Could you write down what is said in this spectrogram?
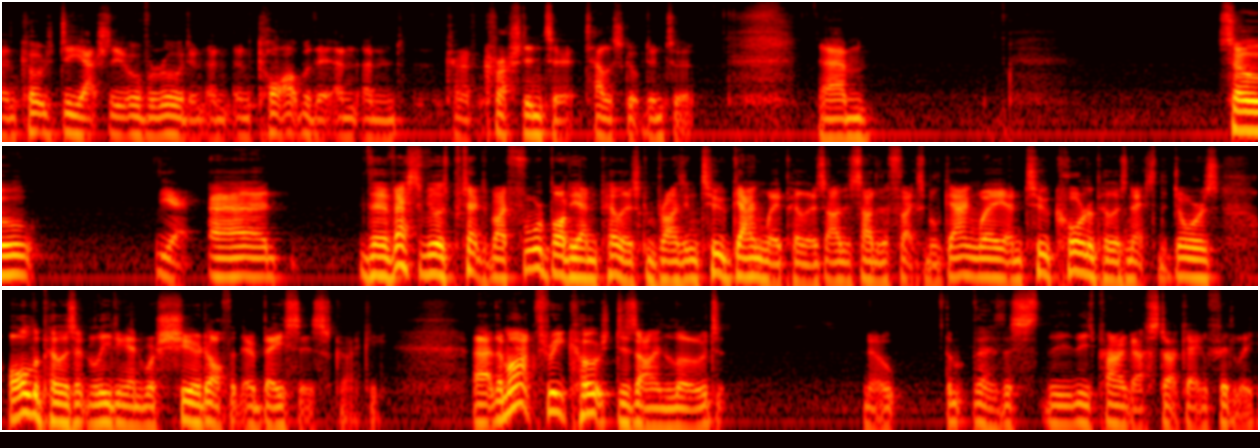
and Coach D actually overrode and, and, and caught up with it and, and kind of crushed into it, telescoped into it. Um, so, yeah, uh, the vestibule is protected by four body end pillars comprising two gangway pillars either side of the flexible gangway and two corner pillars next to the doors. All the pillars at the leading end were sheared off at their bases. Cracky. Uh, the Mark III coach design load. No, the, this, the, these paragraphs start getting fiddly.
